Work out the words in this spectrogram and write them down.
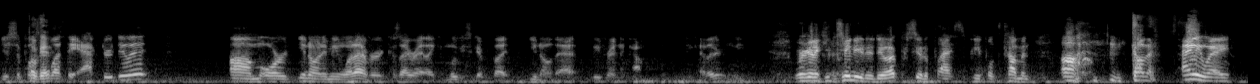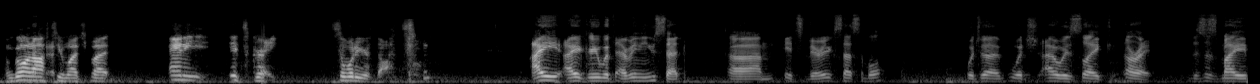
You're supposed Okay. to let the actor do it, um, or you know what I mean, whatever. Because I write like a movie script, but you know that we've written a comic book together. And we we're gonna continue to do it. Pursuit of Plastic People, it's coming. Um, coming. anyway, I'm going off too much, but any, it's great. So, what are your thoughts? I, I agree with everything you said. Um, it's very accessible, which uh, which I was like, all right, this is my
